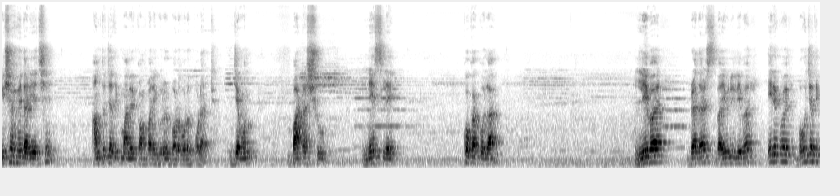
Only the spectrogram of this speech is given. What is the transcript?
বিষয় হয়ে দাঁড়িয়েছে আন্তর্জাতিক মানের কোম্পানিগুলোর বড় বড় প্রোডাক্ট যেমন Bata shoe, Nestle, Coca Cola লেবার ব্রাদার্স বা ইউনিলিভার, এই রকমের বহুজাতিক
